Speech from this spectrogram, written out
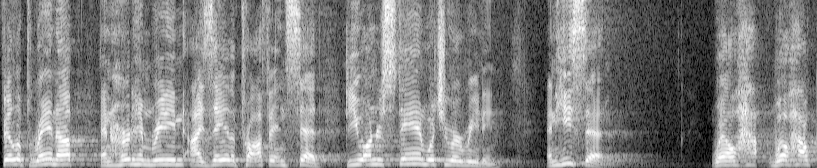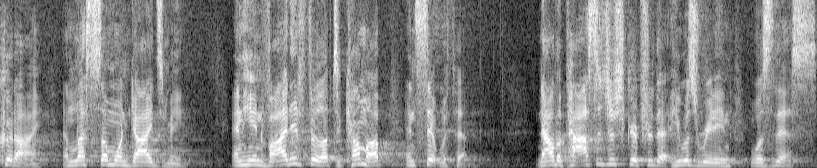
Philip ran up and heard him reading Isaiah the prophet and said, Do you understand what you are reading? And he said, Well, how, well, how could I, unless someone guides me? And he invited Philip to come up and sit with him. Now, the passage of scripture that he was reading was this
